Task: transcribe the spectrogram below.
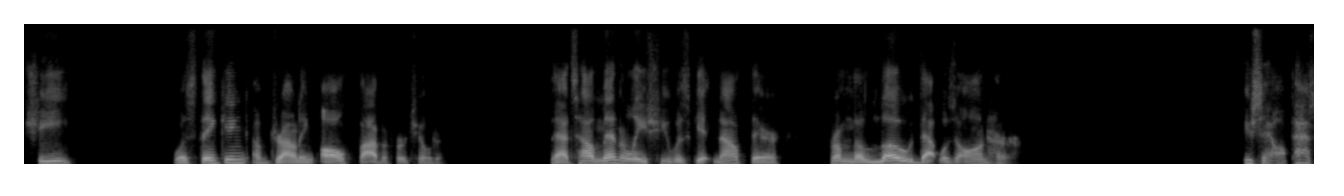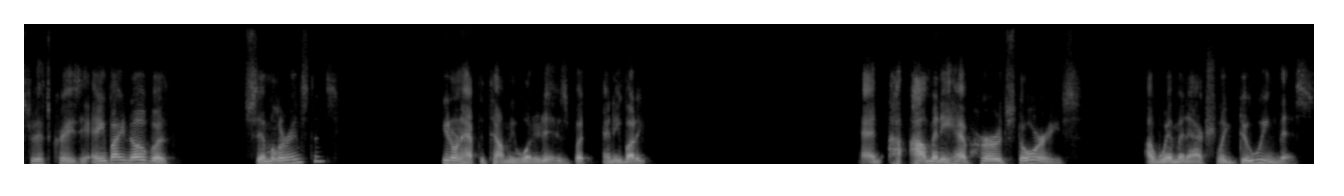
She was thinking of drowning all five of her children. That's how mentally she was getting out there from the load that was on her. You say, oh, Pastor, that's crazy. Anybody know of a similar instance? You don't have to tell me what it is, but anybody? And how many have heard stories of women actually doing this.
